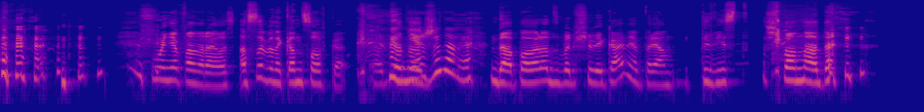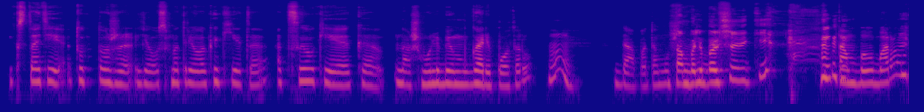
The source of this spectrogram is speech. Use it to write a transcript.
Мне понравилось. Особенно концовка. Неожиданно? Да, поворот с большевиками, прям твист, что надо. Кстати, тут тоже я усмотрела какие-то отсылки к нашему любимому Гарри Поттеру. Да, потому что... Там были большевики? Там был барон.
